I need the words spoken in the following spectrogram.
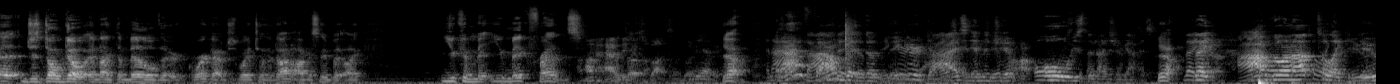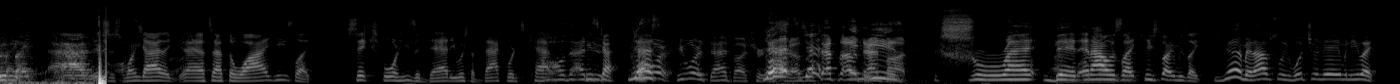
uh, just don't go in like the middle of their workout. Just wait till they're done, obviously. But like you can make you make friends. I'm happy with to that. spot somebody. Yeah. Yeah, And I found that the bigger guys in the gym are always the nicer guys. yeah. Like, Yeah. I'm going up to like a dude, like, ah, there's this one guy like, that's at the Y. He's like six four. He's a dad. He wears the backwards cap. Oh, that He's dude. got He yes, wore, he wore a dad bod shirt. yes, yes. like, that's not a dad bod. Shredded. I And I was like, he's like, he's like, yeah, man, absolutely. What's your name? And he like,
